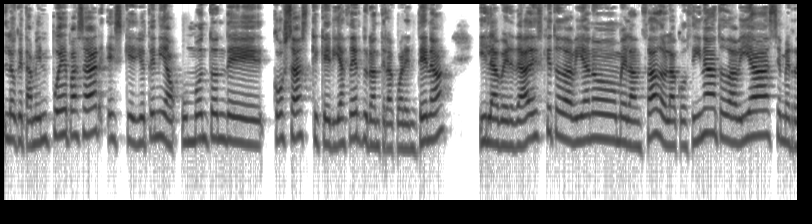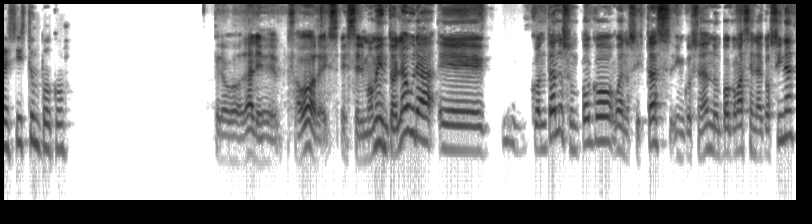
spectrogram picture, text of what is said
lo que también puede pasar es que yo tenía un montón de cosas que quería hacer durante la cuarentena y la verdad es que todavía no me he lanzado. La cocina todavía se me resiste un poco. Pero dale, por favor, es, el momento. Laura, eh, contanos un poco, bueno, si estás incursionando un poco más en la cocina,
